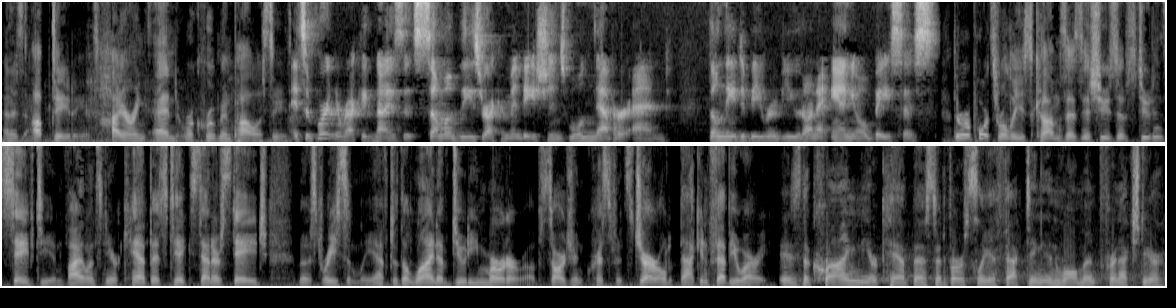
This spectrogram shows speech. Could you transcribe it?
and is updating its hiring and recruitment policies. It's important to recognize that some of these recommendations will never end. They'll need to be reviewed on an annual basis. The report's release comes as issues of student safety and violence near campus take center stage, most recently after the line of duty murder of Sergeant Chris Fitzgerald back in February. Is the crime near campus adversely affecting enrollment for next year?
